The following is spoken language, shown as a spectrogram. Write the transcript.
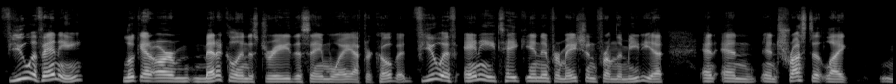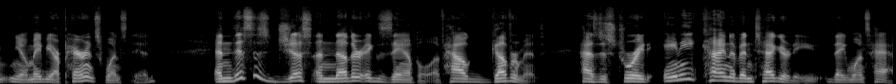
Few, if any, look at our medical industry the same way after COVID. Few, if any, take in information from the media and and and trust it like you know maybe our parents once did. And this is just another example of how government has destroyed any kind of integrity they once had,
